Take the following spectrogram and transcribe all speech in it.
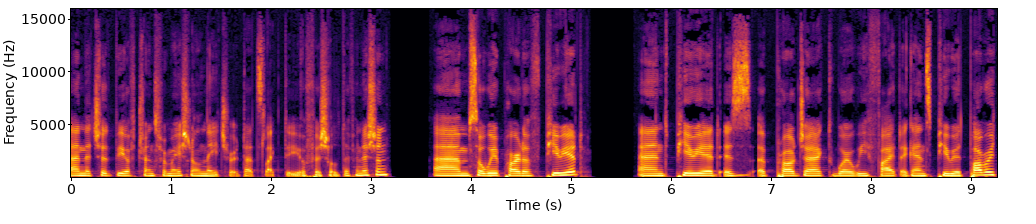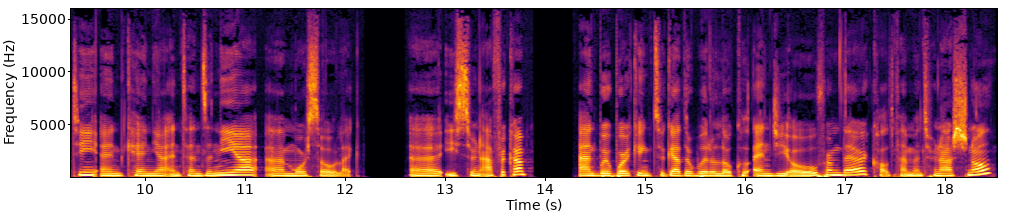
and it should be of transformational nature. That's like the official definition. Um, so we're part of Period, and Period is a project where we fight against period poverty in Kenya and Tanzania, uh, more so like uh, Eastern Africa. And we're working together with a local NGO from there called Femme International.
